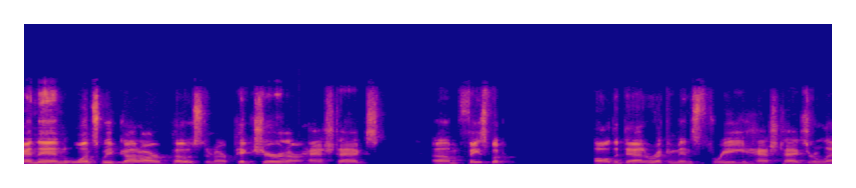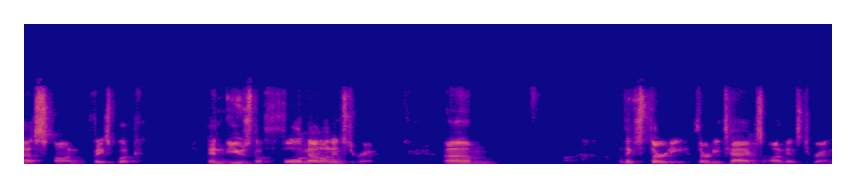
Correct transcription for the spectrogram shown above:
And then once we've got our post and our picture and our hashtags, um, Facebook, all the data recommends three hashtags or less on Facebook and use the full amount on Instagram. Um, I think it's 30, 30 tags on Instagram.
